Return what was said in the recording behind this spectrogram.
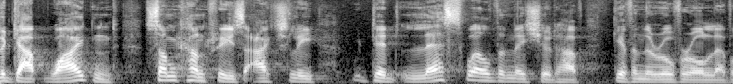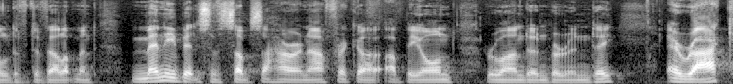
the gap widened. Some countries actually did less well than they should have given their overall level of development. Many bits of sub Saharan Africa are beyond Rwanda and Burundi. Iraq,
